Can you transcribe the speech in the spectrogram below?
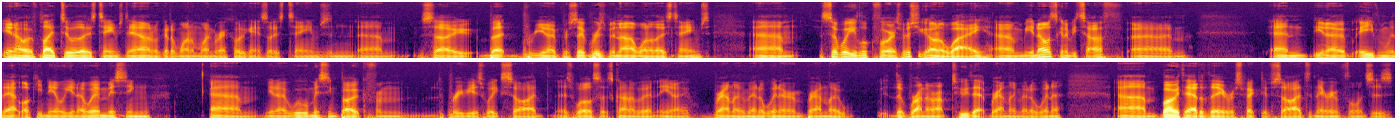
you know, we've played two of those teams now, and we've got a one-on-one record against those teams, and um, so, but you know, so Brisbane are one of those teams. Um, so what you look for, especially going away, um, you know, it's going to be tough, um, and you know, even without Lachie Neale, you know, we're missing, um, you know, we were missing Boak from the previous week's side as well, so it's kind of a you know Brownlow medal winner and Brownlow the runner-up to that Brownlow medal winner, um, both out of their respective sides and their influences.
